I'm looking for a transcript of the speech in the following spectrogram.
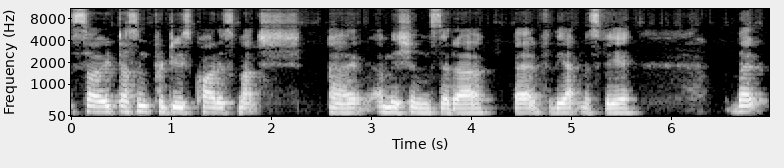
So it doesn't produce quite as much uh, emissions that are bad for the atmosphere. But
